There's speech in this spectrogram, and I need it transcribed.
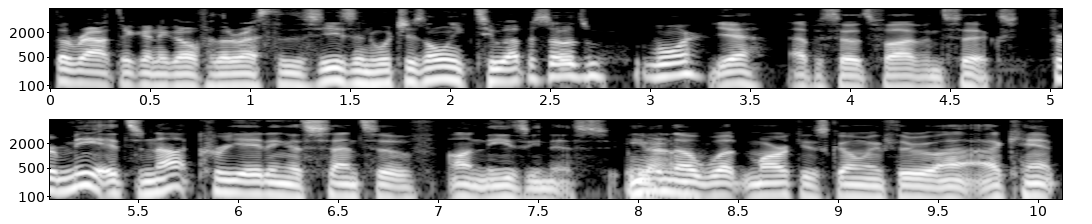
the route they're going to go for the rest of the season, which is only two episodes more. Yeah, episodes five and six. For me, it's not creating a sense of uneasiness. Even No. though what Mark is going through, I, I can't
